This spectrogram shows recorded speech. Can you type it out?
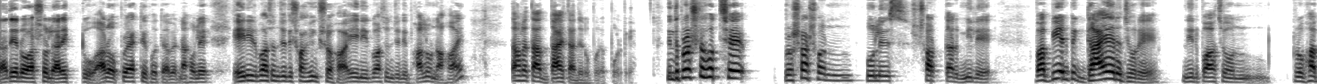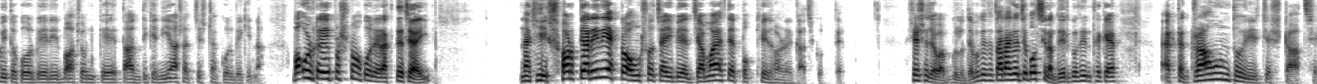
তাদেরও আসলে আরেকটু আরও প্রোয়াক্টিভ হতে হবে। না হলে এই নির্বাচন যদি সহিংস হয়, এই নির্বাচন যদি ভালো না হয়, তাহলে তার দায় তাদের উপরে পড়বে। কিন্তু প্রশ্ন হচ্ছে, প্রশাসন, পুলিশ, সরকার মিলে বা বিএনপি গায়ের জোরে নির্বাচন প্রভাবিত করবে, নির্বাচনকে তার দিকে নিয়ে আসার চেষ্টা করবে কিনা? বা উল্টো এই প্রশ্ন করে রাখতে চাই, নাকি সরকারেরই একটা অংশ চাইবে জামায়াতের পক্ষে ধরনের কাজ করতে? শেষে জবাবগুলো দেবো। কিন্তু তার আগে যে বলছিলাম, দীর্ঘদিন থেকে একটা গ্রাউন্ড তৈরির চেষ্টা আছে।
